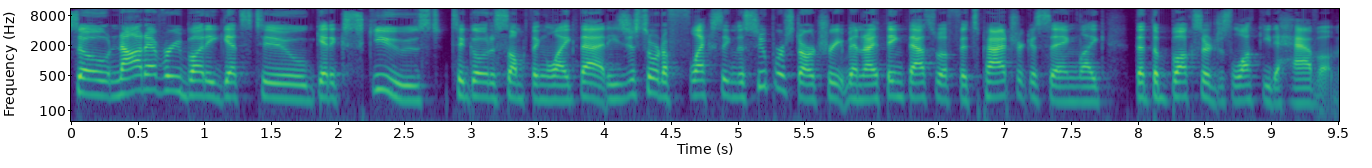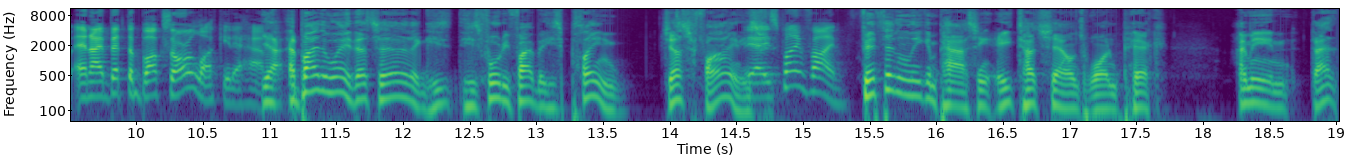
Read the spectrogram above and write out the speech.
So not everybody gets to get excused to go to something like that. He's just sort of flexing the superstar treatment. And I think that's what Fitzpatrick is saying, like that the Bucs are just lucky to have him. And I bet the Bucs are lucky to have him. Yeah. And by the way, that's the other thing. He's he's 45, but he's playing just fine. He's Yeah, he's playing fine. fifth in the league in passing, eight touchdowns, one pick. I mean that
